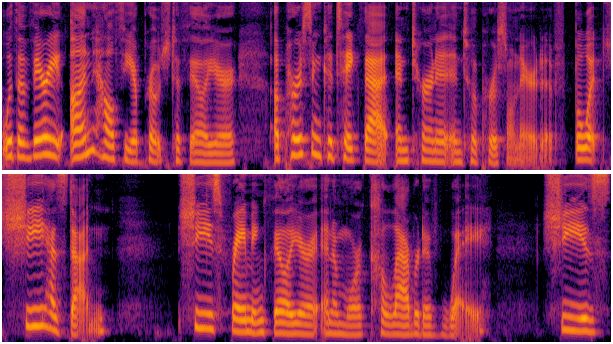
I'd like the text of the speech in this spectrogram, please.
With a very unhealthy approach to failure, a person could take that and turn it into a personal narrative. But what she has done, she's framing failure in a more collaborative way. She's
